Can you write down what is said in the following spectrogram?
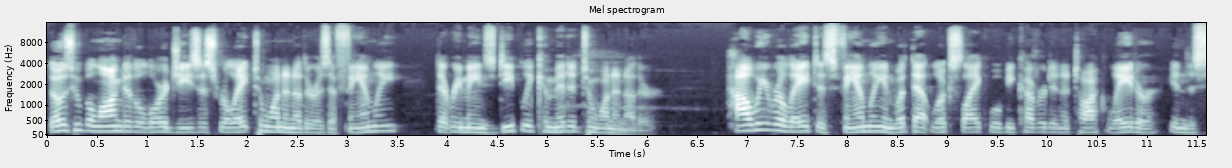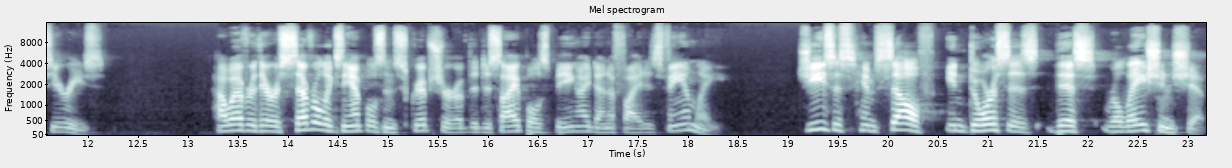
Those who belong to the Lord Jesus relate to one another as a family that remains deeply committed to one another. How we relate as family and what that looks like will be covered in a talk later in the series. However, there are several examples in Scripture of the disciples being identified as family. Jesus himself endorses this relationship.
